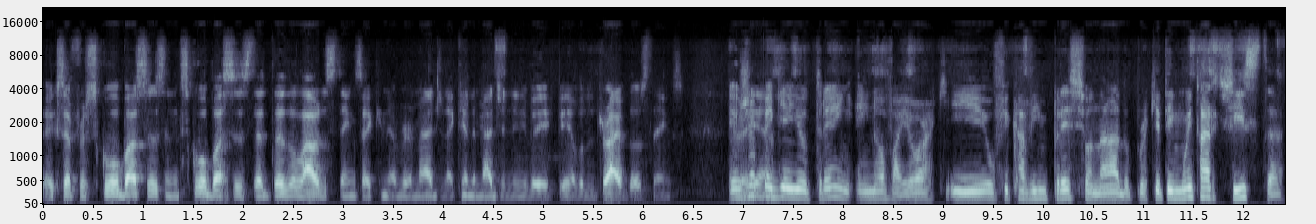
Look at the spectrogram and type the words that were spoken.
except for school buses and school buses that they're the loudest things I can ever imagine. I can't imagine anybody being able to drive those things. Eu já yeah. peguei o trem em Nova York e eu ficava impressionado porque tem muito artista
